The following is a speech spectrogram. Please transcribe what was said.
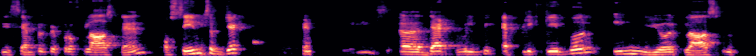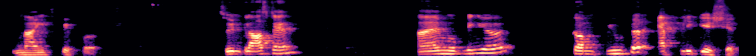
the sample paper of class 10 or same subject and uh, that will be applicable in your class 9th paper. So in class 10, I am opening your computer application.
